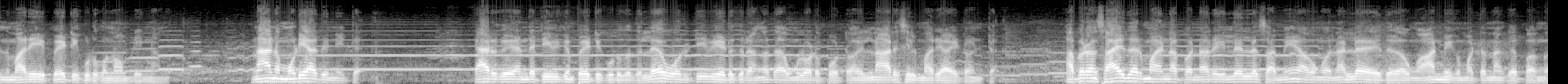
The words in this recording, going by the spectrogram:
இந்த மாதிரி பேட்டி கொடுக்கணும் அப்படின்னாங்க. நான் முடியாதுன்னுட்டேன் யாருக்கு எந்த டிவிக்கும் பேட்டி கொடுக்கறதில்ல. ஒரு டிவி எடுக்கிறாங்க அது அவங்களோட போட்டோம். இல்லைன்னா அரசியல் மாதிரி ஆகிட்டோன்ட்டேன் அப்புறம் சாய் தர்மா என்ன பண்ணார்? இல்லை இல்லை சாமி அவங்க நல்ல இது அவங்க ஆன்மீகம் மட்டும்தான் கேட்பாங்க.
